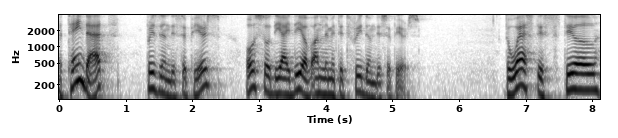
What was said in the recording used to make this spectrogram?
Attain that, prison disappears, also the idea of unlimited freedom disappears. The West is still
